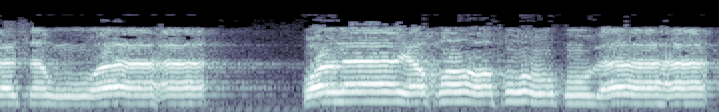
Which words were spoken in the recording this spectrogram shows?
فَسَوَّاهَا وَلَا يَخَافُ عُقْبَاهَا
